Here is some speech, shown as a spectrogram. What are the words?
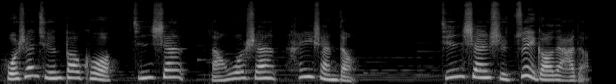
火山群包括金山、狼窝山、黑山等。金山是最高大的，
